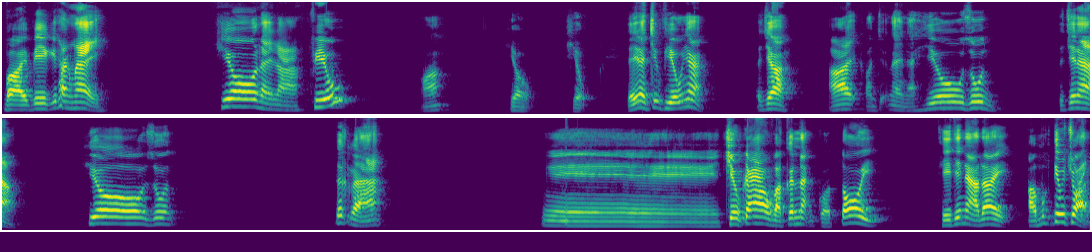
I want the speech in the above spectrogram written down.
Bởi vì cái thằng này hiêu này là phiếu. Đó hiểu hiểu đấy là chữ phiếu nhá. Được chưa? Đấy, còn chữ này là hiêu run được chưa nào? Hiêu run tức là chiều cao và cân nặng của tôi thì thế nào đây? Ở mức tiêu chuẩn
